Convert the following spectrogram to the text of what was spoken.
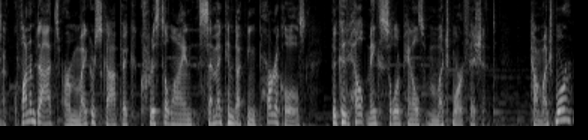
Now, quantum dots are microscopic, crystalline, semiconducting particles that could help make solar panels much more efficient. How much more?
